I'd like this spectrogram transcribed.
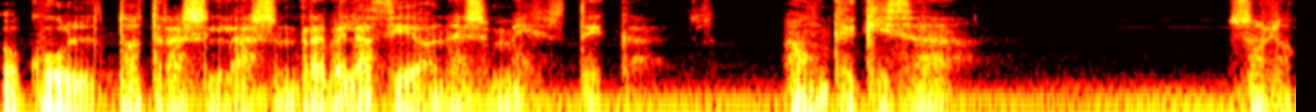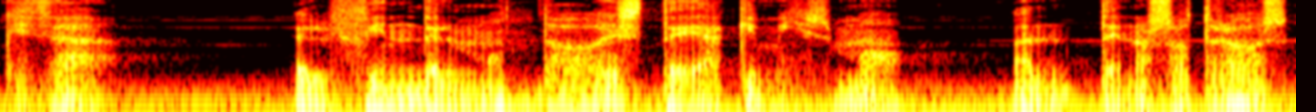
oculto tras las revelaciones místicas, aunque quizá, solo quizá, el fin del mundo esté aquí mismo, ante nosotros,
